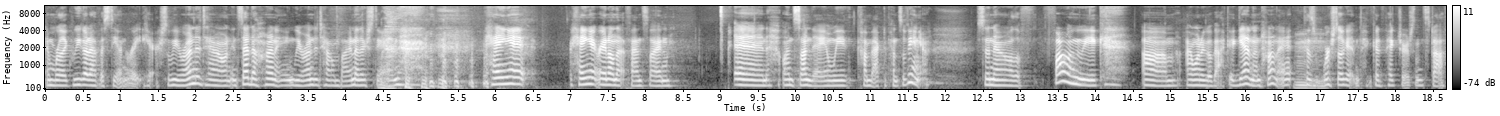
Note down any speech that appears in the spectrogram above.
And we're like, we gotta have a stand right here. So we run to town instead of hunting. We run to town, buy another stand, hang it, hang it right on that fence line, and on Sunday, and we come back to Pennsylvania. So now the following week, um, I want to go back again and hunt it because we're still getting p- good pictures and stuff.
